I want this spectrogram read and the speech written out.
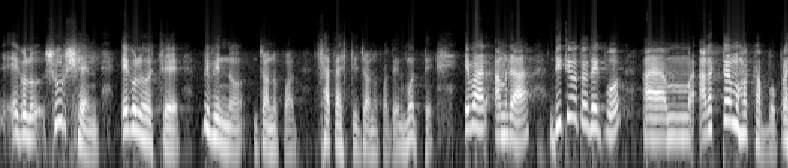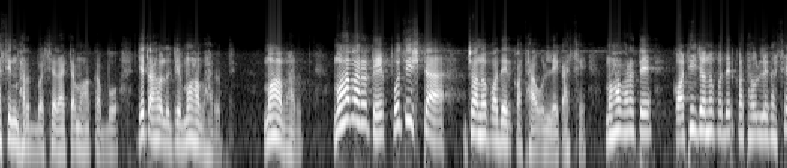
এগুলো সুরসেন, এগুলো হচ্ছে বিভিন্ন জনপদ, সাতাশটি জনপদের মধ্যে। এবার আমরা দ্বিতীয়ত দেখব আরেকটা মহাকাব্য, প্রাচীন ভারতবর্ষের একটা মহাকাব্য, যেটা হলো যে মহাভারত মহাভারত। মহাভারতে পঁচিশটা জনপদের কথা উল্লেখ আছে। মহাভারতে কটি জনপদের কথা উল্লেখ আছে,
